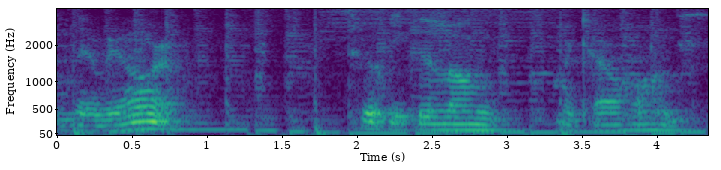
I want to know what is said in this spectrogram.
And there we are. Two equal long cow horns.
